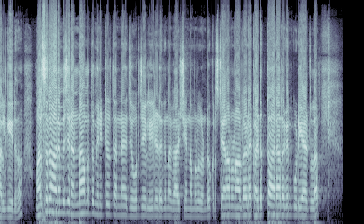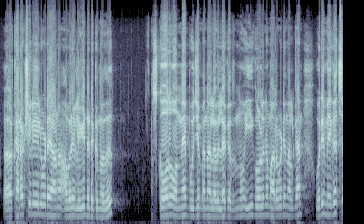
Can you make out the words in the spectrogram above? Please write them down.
നൽകിയിരുന്നു. മത്സരം ആരംഭിച്ച് രണ്ടാമത്തെ മിനിറ്റിൽ തന്നെ ജോർജിയ ലീഡെടുക്കുന്ന കാഴ്ചയും നമ്മൾ കണ്ടു. ക്രിസ്ത്യാനോ റൊണാൾഡോയുടെ കടുത്ത ആരാധകൻ കൂടിയായിട്ടുള്ള കരക്ഷിലയിലൂടെയാണ് അവർ ലീഡ് എടുക്കുന്നത്. സ്കോർ ഒന്നേ പൂജ്യം എന്ന ലെവലിലേക്ക് എത്തുന്നു. ഈ ഗോളിന് മറുപടി നൽകാൻ ഒരു മികച്ച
